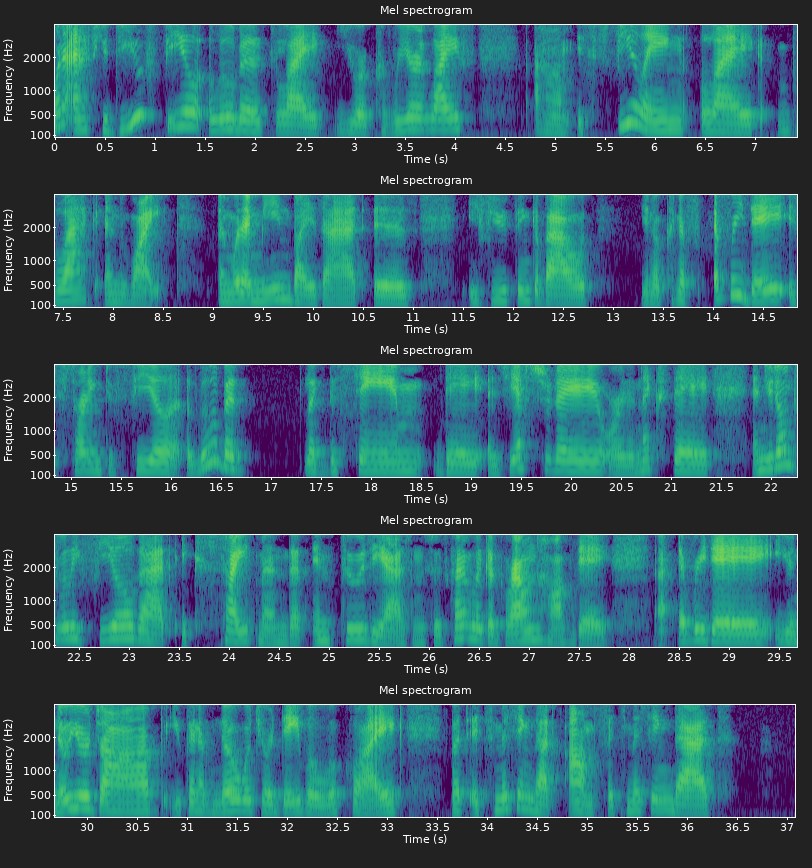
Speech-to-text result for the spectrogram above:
want to ask you do you feel a little bit like your career life um, is feeling like black and white? And what I mean by that is if you think about, you know, kind of every day is starting to feel a little bit like the same day as yesterday or the next day and you don't really feel that excitement that enthusiasm. So it's kind of like a groundhog day. Uh, every day you know your job you kind of know what your day will look like but it's missing that umph. It's missing that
